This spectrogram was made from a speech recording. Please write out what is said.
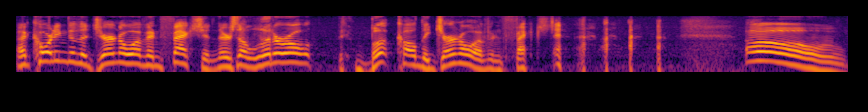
According to the Journal of Infection, there's a literal book called the Journal of Infection. oh,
